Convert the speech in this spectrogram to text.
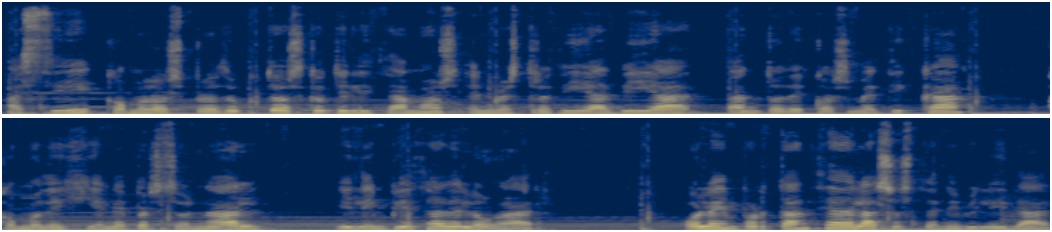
así como los productos que utilizamos en nuestro día a día, tanto de cosmética como de higiene personal y limpieza del hogar o la importancia de la sostenibilidad.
